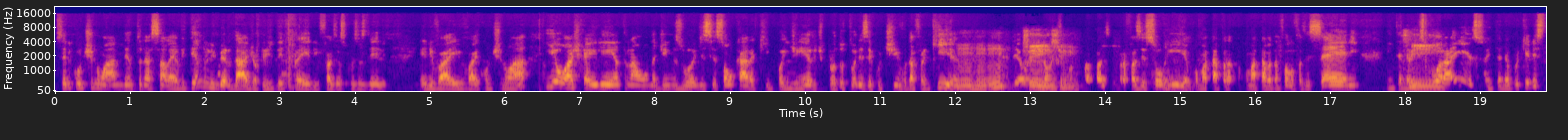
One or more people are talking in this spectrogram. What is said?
se ele continuar dentro dessa leve, tendo liberdade, eu acredito, para ele fazer as coisas dele, ele vai, vai continuar. E eu acho que aí ele entra na onda James Wood de ser só o cara que põe dinheiro, tipo, produtor executivo da franquia. Uhum, entendeu? Sim, então, sim. Tipo, para fazer, fazer sorria, como a, Tabata, como a Tabata falou, fazer série, entendeu? E explorar isso, entendeu? Porque eles.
